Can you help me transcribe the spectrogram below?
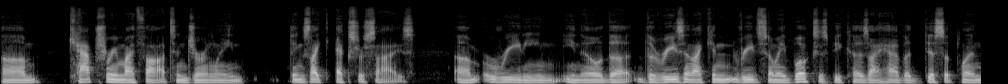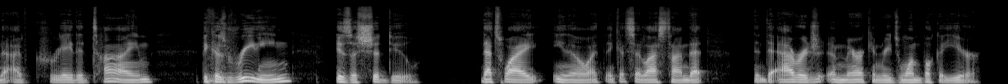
um, capturing my thoughts and journaling. Things like exercise, um, reading. You know, the the reason I can read so many books is because I have a discipline that I've created time. Because reading is a should do. That's why, you know, I think I said last time that the average American reads one book a year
